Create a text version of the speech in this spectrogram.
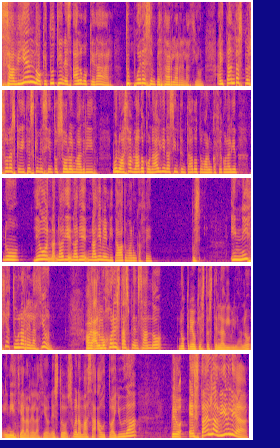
Sabiendo que tú tienes algo que dar, tú puedes empezar la relación. Hay tantas personas que dices que me siento solo en Madrid. Bueno, ¿has hablado con alguien? ¿Has intentado tomar un café con alguien? No, llego, nadie, nadie, nadie me invitaba a tomar un café. Pues inicia tú la relación. Ahora, a lo mejor estás pensando, no creo que esto esté en la Biblia, ¿no? Inicia la relación. Esto suena más a autoayuda, pero está en la Biblia.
